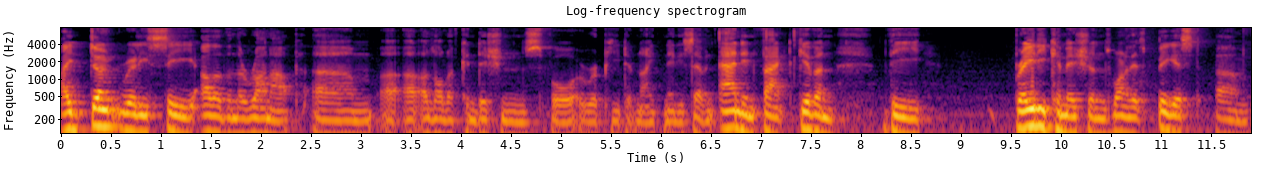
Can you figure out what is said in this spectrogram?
I don't really see, other than the run up, um, a, a, lot of conditions for a repeat of 1987. And in fact, given the Brady Commission's one of its biggest um,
